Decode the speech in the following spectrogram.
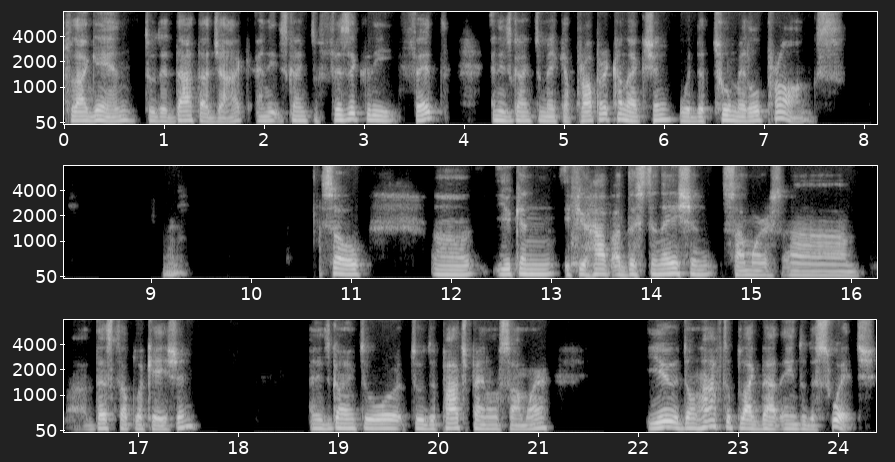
plug in to the data jack and it's going to physically fit and it's going to make a proper connection with the two middle prongs. Right? So uh, you can, if you have a destination somewhere, um, a desktop location, and it's going to, to the patch panel somewhere, you don't have to plug that into the switch.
